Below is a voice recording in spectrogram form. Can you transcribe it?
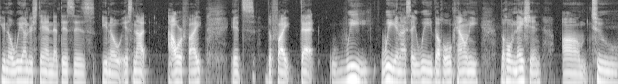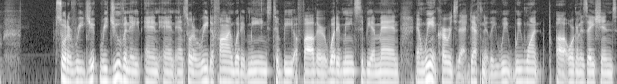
You know, we understand that this is, you know, it's not our fight. It's the fight that we, we, and I say we, the whole county, the whole nation, um, to sort of reju- rejuvenate and, and, and sort of redefine what it means to be a father, what it means to be a man, and we encourage that definitely. We we want uh, organizations.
